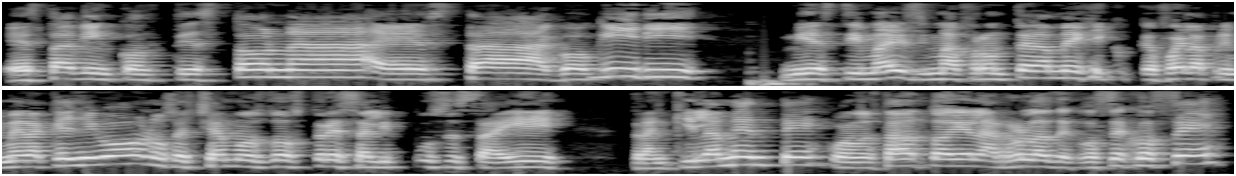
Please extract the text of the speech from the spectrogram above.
Está bien contestona, está Gogiri, mi estimadísima Frontera México, que fue la primera que llegó, nos echamos dos, tres alipuses ahí tranquilamente, cuando estaba todavía las rolas de José José,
